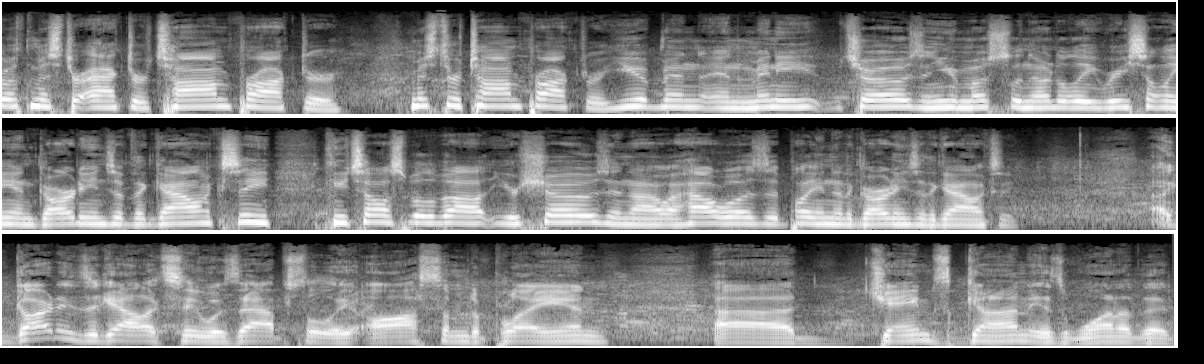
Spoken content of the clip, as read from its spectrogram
with Mr. Actor Tom Proctor. Mr. Tom Proctor, you have been in many shows, and you mostly notably recently in Guardians of the Galaxy. Can you tell us a little about your shows and uh, how was it playing in the Guardians of the Galaxy? Uh, Guardians of the Galaxy was absolutely awesome to play in. Uh, James Gunn is one of the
